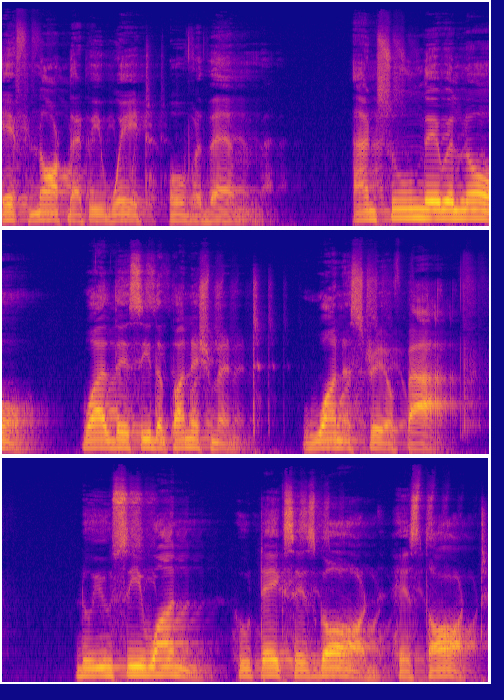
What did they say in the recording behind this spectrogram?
if not that we wait over them. And soon they will know, while they see the punishment, one astray of path. Do you see one who takes his God, his thought?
